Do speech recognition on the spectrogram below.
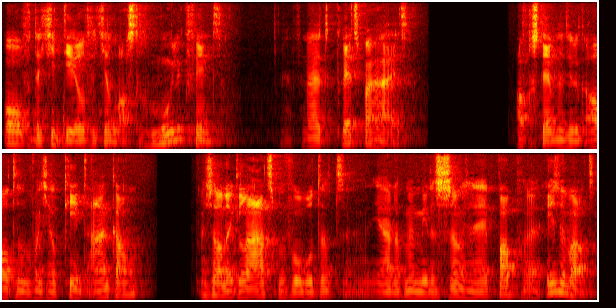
Of dat je deelt wat je lastig of moeilijk vindt. Vanuit kwetsbaarheid. Afgestemd natuurlijk altijd op wat jouw kind aan kan. Maar zal ik laatst bijvoorbeeld dat, eh, ja, dat mijn middelste zoon zei: hey, Pap, eh, is er wat?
